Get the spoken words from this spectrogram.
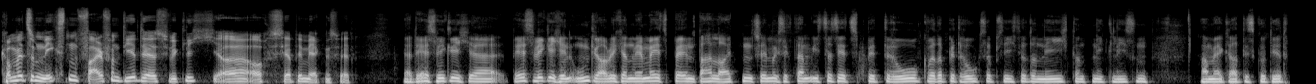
Kommen wir zum nächsten Fall von dir, der ist wirklich äh, auch sehr bemerkenswert. Ja, der ist wirklich, äh, der ist wirklich ein unglaublicher. Und wenn wir jetzt bei ein paar Leuten schon immer gesagt haben, ist das jetzt Betrug, war der Betrugsabsicht oder nicht? Und Nick Leeson haben wir ja gerade diskutiert.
